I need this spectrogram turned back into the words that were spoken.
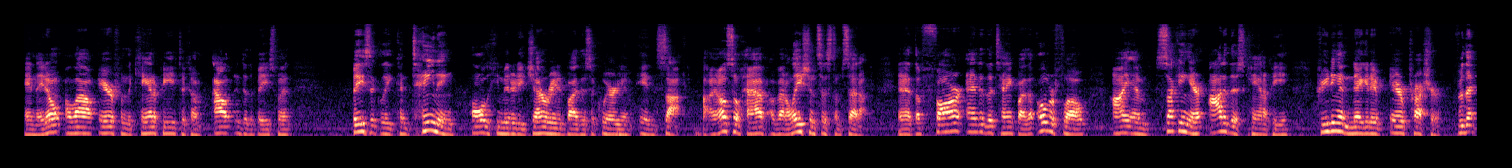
and they don't allow air from the canopy to come out into the basement, basically containing all the humidity generated by this aquarium inside. I also have a ventilation system set up and at the far end of the tank by the overflow I am sucking air out of this canopy, creating a negative air pressure. For the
